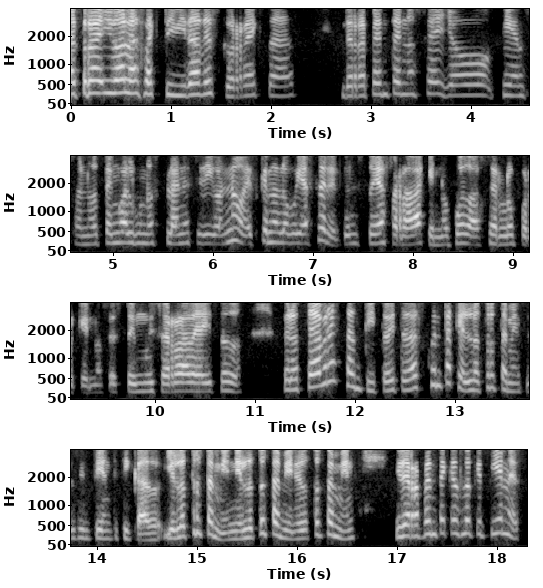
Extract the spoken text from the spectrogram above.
ha traído a las actividades correctas. De repente, no sé, yo pienso, ¿no? Tengo algunos planes y digo, no, es que no lo voy a hacer. Entonces estoy aferrada que no puedo hacerlo porque, no sé, estoy muy cerrada y todo. Pero te abres tantito y te das cuenta que el otro también se siente identificado y el otro también y el otro también y el otro también. Y de repente, ¿qué es lo que tienes?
